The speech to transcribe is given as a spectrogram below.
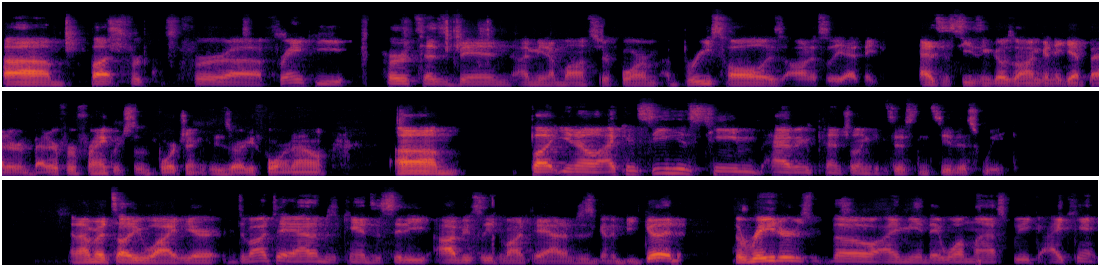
Um, but for for uh, Frankie, Hurts has been, I mean, a monster for him. Breece Hall is honestly, I think, as the season goes on, going to get better and better for Frank, which is unfortunate because he's already four now. Um, but you know, I can see his team having potential inconsistency this week. And I'm going to tell you why here. Davante Adams Kansas City, obviously Davante Adams is going to be good. The Raiders, though, I mean, they won last week. I can't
